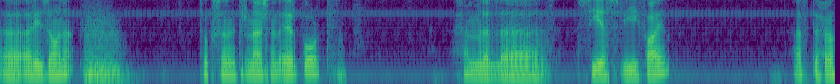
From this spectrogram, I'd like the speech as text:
أريزونا. Tucson International Airport أحمل ال CSV file أفتحه.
